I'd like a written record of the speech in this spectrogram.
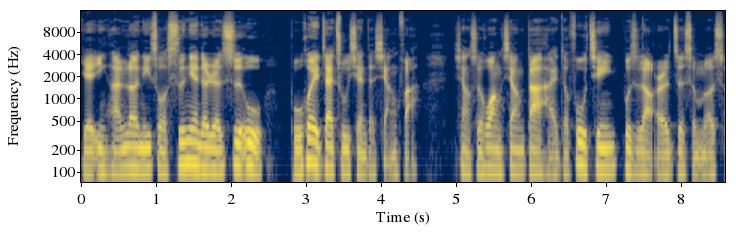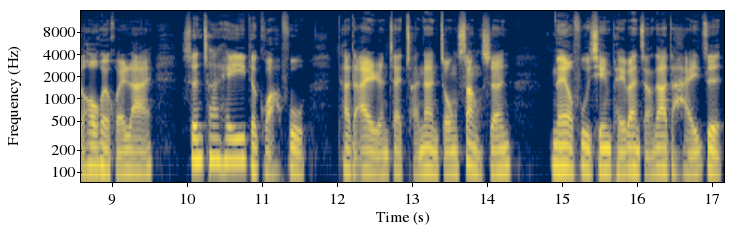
也隐含了你所思念的人事物不会再出现的想法，像是望向大海的父亲，不知道儿子什么时候会回来；身穿黑衣的寡妇，她的爱人在船难中丧生。没有父亲陪伴长大的孩子，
